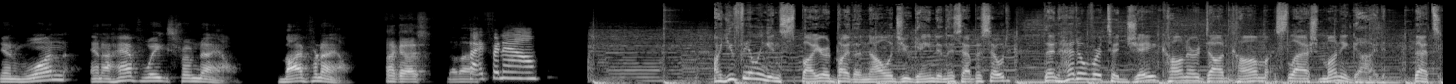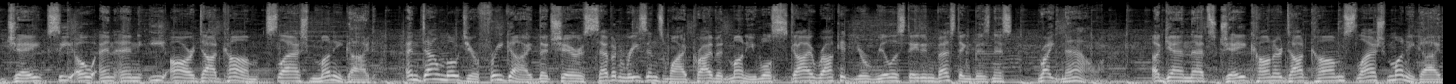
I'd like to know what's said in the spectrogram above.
in one and a half weeks from now. Bye for now. Bye, guys. Bye-bye. Bye for now. Are you feeling inspired by the knowledge you gained in this episode? Then head over to jconner.com slash money guide. That's J-C-O-N-N-E-R dot com slash money guide and download your free guide that shares seven reasons why private money will skyrocket your real estate investing business right now. Again, that's jconner.com slash money guide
